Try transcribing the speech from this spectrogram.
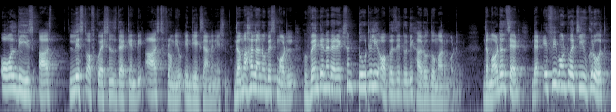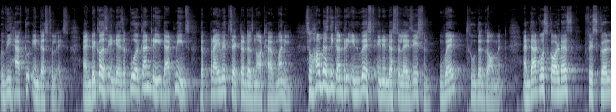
All these are list of questions that can be asked from you in the examination. The Mahalanobis model went in a direction totally opposite to the Harrod-Domar model. The model said that if we want to achieve growth, we have to industrialize. And because India is a poor country, that means the private sector does not have money. So how does the country invest in industrialization? Well, through the government. And that was called as fiscal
